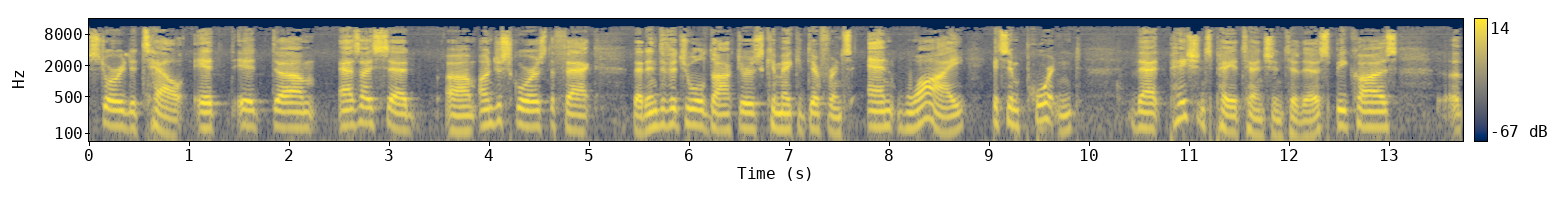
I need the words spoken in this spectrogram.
story to tell. It it um, as I said um, underscores the fact that individual doctors can make a difference and why it's important that patients pay attention to this because uh,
